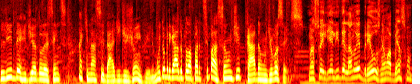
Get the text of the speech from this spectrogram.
líder de adolescentes aqui na cidade de Joinville. Muito obrigado pela participação de cada um de vocês. Irmã Sueli é líder lá no Hebreus, né? Uma benção,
